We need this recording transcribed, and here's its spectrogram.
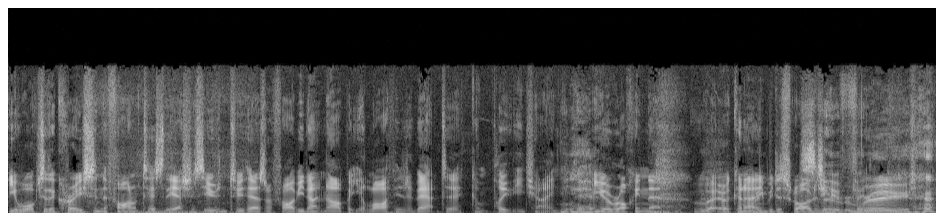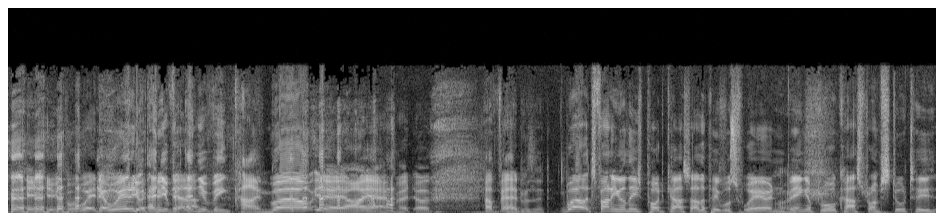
you walk to the crease in the final test of the Ashes series in 2005. You don't know it, but your life is about to completely change. Yeah. You're rocking that. It can only be described as a rude. yeah, where, now where did you and, you've, and you've been kind. Well, yeah, I am. But, uh, How bad was it? well, it's funny on these podcasts, other people swear, and Oh, being a broadcaster, I'm still too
